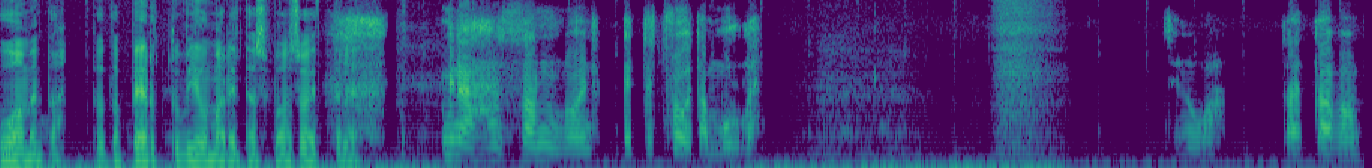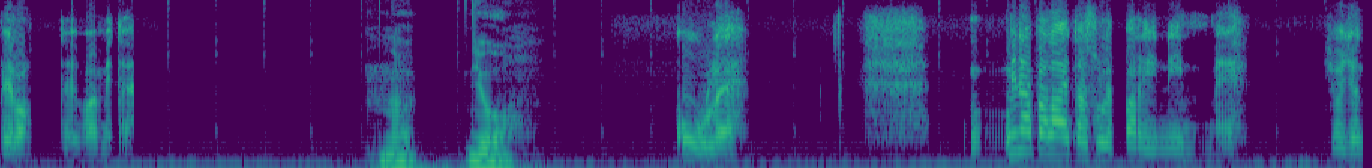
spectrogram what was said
Huomenta. Tuota Perttu Vilmari tässä vaan soittelee. Minähän sanoin, että et soita mulle. Sinua taittaa vaan pelotteen vai mitä? No, joo. Kuulee. M- Minäpä laitan sulle pari nimeä, joiden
